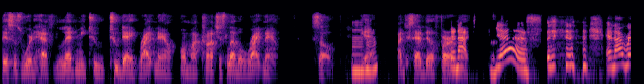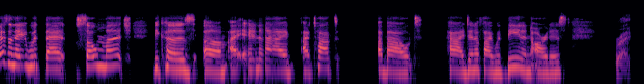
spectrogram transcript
this is where it has led me to today right now on my conscious level right now so mm-hmm. yeah i just had to affirm and that I, yes and i resonate with that so much because um i and i i talked about how i identify with being an artist Right.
